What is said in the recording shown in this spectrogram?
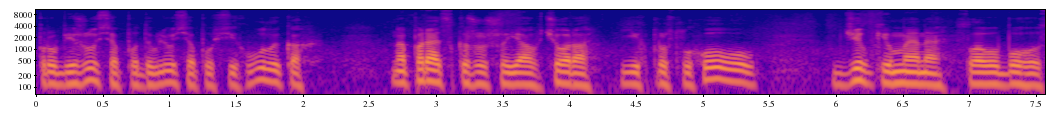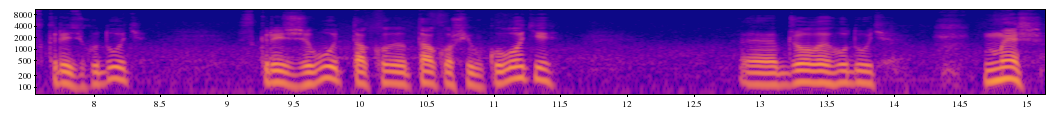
пробіжуся, подивлюся по всіх вуликах. Наперед скажу, що я вчора їх прослуховував. Бджілки в мене, слава Богу, скрізь гудуть, скрізь живуть, так, також і в колоді е, бджоли гудуть. Миш,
